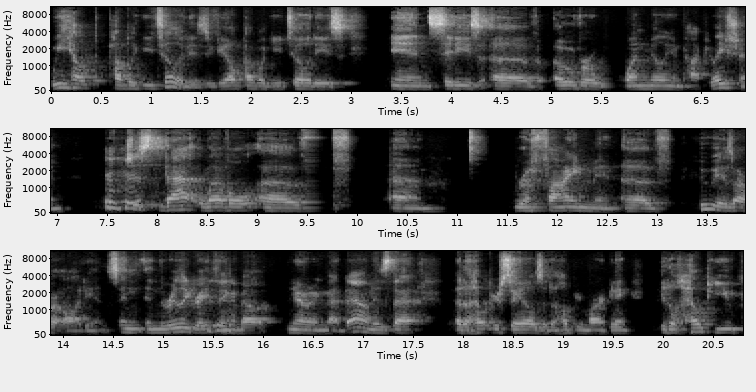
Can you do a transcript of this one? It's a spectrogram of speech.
we help public utilities. If you help public utilities in cities of over 1 million population, mm-hmm. just that level of um, refinement of who is our audience. And, and the really great thing mm-hmm. about narrowing that down is that it'll help your sales, it'll help your marketing, it'll help you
